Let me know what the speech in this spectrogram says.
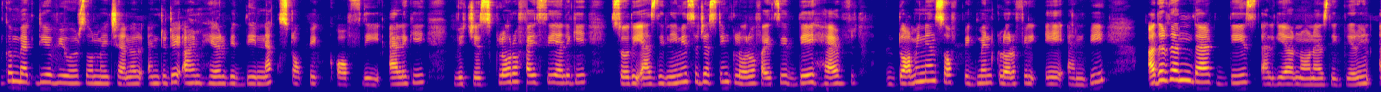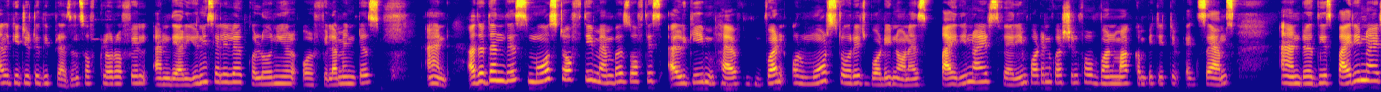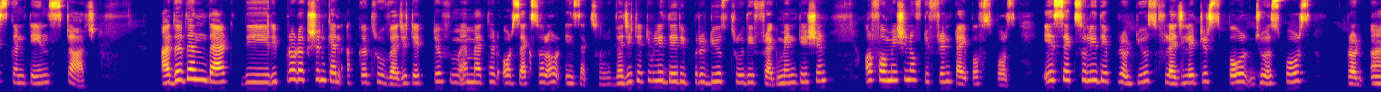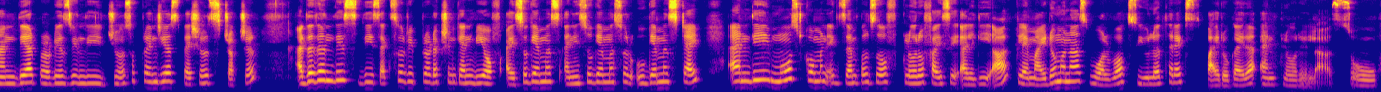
welcome back dear viewers on my channel. And today i'm here with the next topic of the algae which is chlorophyceae algae. So the as the name is suggesting chlorophyceae they have dominance of pigment chlorophyll a and b. Other than that these algae are known as the green algae due to the presence of chlorophyll and they are unicellular colonial or filamentous and other than this most of the members of this algae have one or more storage body known as pyrenoids. Very important question for one mark competitive exams. And uh, these pyrenoids contain starch. Other than that the reproduction can occur through vegetative method or sexual or asexual. Vegetatively they reproduce through the fragmentation or formation of different type of spores. Asexually they produce flagellated spore zoospores and they are produced in the zoosporangia special structure. Other than this, the sexual reproduction can be of isogamous, anisogamous or oogamous type and the most common examples of chlorophyceae algae are Chlamydomonas, Volvox, Ulothrix, Spirogyra and Chlorella. So,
